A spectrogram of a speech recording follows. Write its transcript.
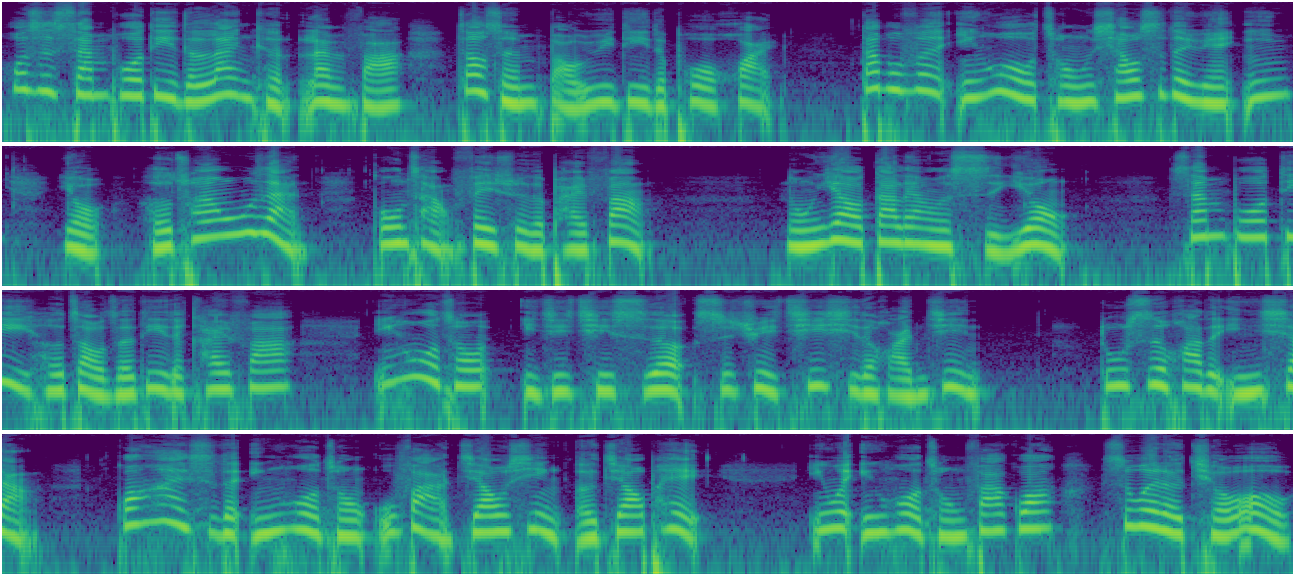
或是山坡地的滥垦滥伐，造成保育地的破坏。大部分萤火虫消失的原因有河川污染、工厂废水的排放、农药大量的使用、山坡地和沼泽地的开发、萤火虫以及其食饵失去栖息的环境、都市化的影响。光害使得萤火虫无法交性而交配，因为萤火虫发光是为了求偶。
